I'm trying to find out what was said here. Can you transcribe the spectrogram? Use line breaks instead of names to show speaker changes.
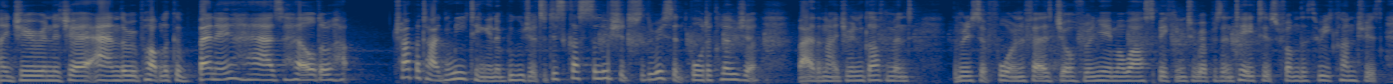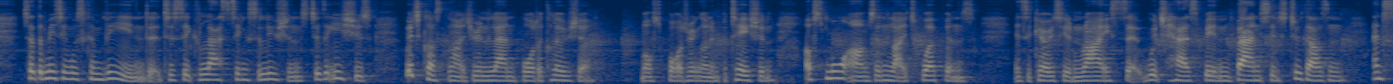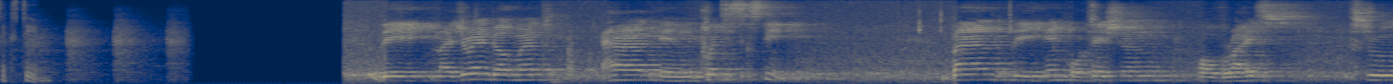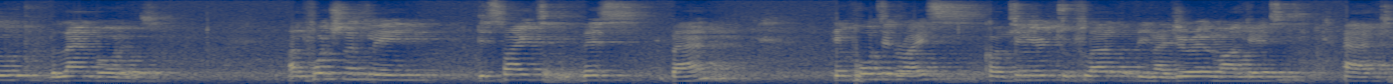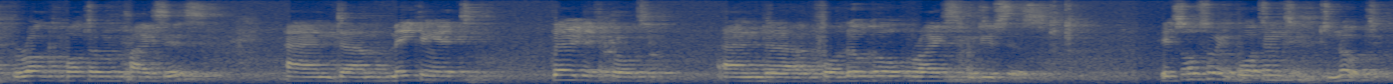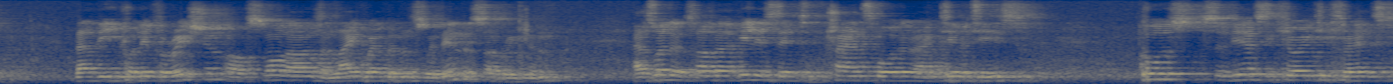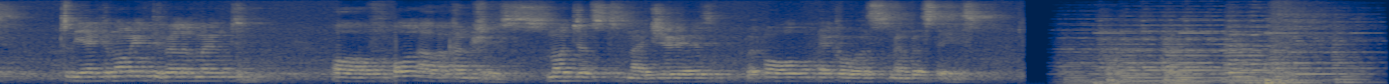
Nigeria, Niger and the Republic of Benin has held a tripartite meeting in Abuja to discuss solutions to the recent border closure by the Nigerian government. The Minister of Foreign Affairs, Geoffrey Onyeama, while speaking to representatives from the three countries, said the meeting was convened to seek lasting solutions to the issues which caused the Nigerian land border closure most bordering on importation of small arms and light weapons, insecurity and rice, which has been banned since 2016.
The Nigerian government had in 2016 banned the importation of rice through the land borders. Unfortunately, despite this ban, imported rice continued to flood the Nigerian market at rock bottom prices and um, making it very difficult and uh, for local rice producers. It's also important to note that the proliferation of small arms and light weapons within the sub-region, as well as other illicit trans-border activities, pose severe security threats to the economic development of all countries, not just Nigeria, but all ECOWAS member states.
